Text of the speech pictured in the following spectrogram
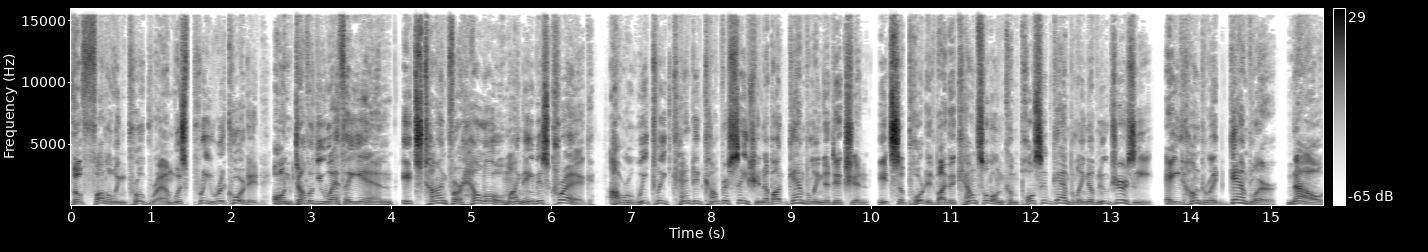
The following program was pre recorded on WFAN. It's time for Hello, my name is Craig, our weekly candid conversation about gambling addiction. It's supported by the Council on Compulsive Gambling of New Jersey, 800 Gambler. Now,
